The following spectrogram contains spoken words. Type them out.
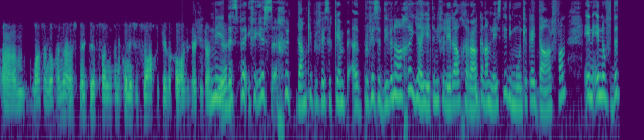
Ehm um, was daar nog ander aspekte van van Connie se vraag wat jy wou gehad het ek het dan Nee, dis vir, vir eers goed. Dankie professor Kemp. Uh, professor Dievenage, jy het in die verlede al geraak aan amnestie, die moontlikheid daarvan en en of dit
